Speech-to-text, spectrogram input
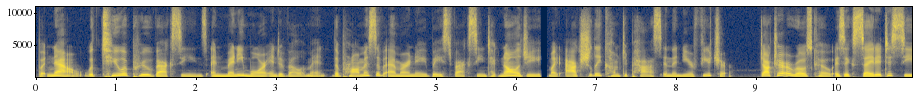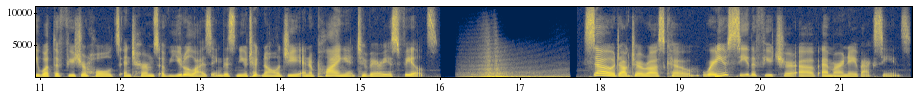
But now, with two approved vaccines and many more in development, the promise of mRNA based vaccine technology might actually come to pass in the near future. Dr. Orozco is excited to see what the future holds in terms of utilizing this new technology and applying it to various fields. So, Dr. Orozco, where do you see the future of mRNA vaccines?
